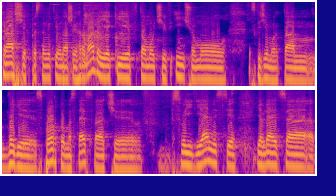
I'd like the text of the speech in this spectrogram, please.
кращих представників нашої громади, які в тому чи в іншому, скажімо, там виді спорту, мистецтва чи в своїй діяльності являються.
